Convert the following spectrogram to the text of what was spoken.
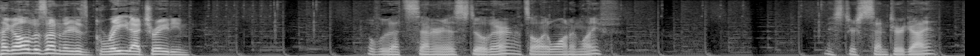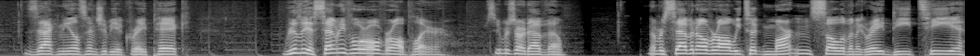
Like, all of a sudden, they're just great at trading. Hopefully that center is still there. That's all I want in life. Mr. Center guy. Zach Nielsen should be a great pick. Really a 74 overall player. Superstar dev, though. Number seven overall, we took Martin Sullivan, a great DT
